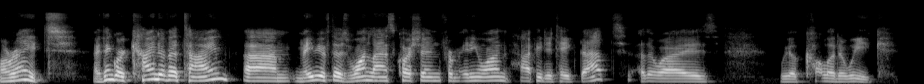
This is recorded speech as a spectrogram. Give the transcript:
All right. I think we're kind of at time. Um, maybe if there's one last question from anyone, happy to take that. Otherwise, we'll call it a week.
